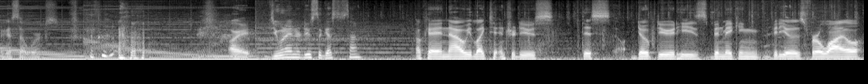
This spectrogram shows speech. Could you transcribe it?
I guess that works. All right, do you want to introduce the guest this time? Okay, and now we'd like to introduce this dope dude. He's been making videos for a while,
